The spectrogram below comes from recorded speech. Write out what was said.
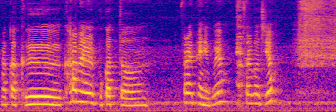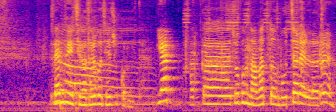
아까 그 카라멜 볶았던 프라이팬이고요. 설거지요. 샌드위치가 설거지 해줄 겁니다. 얍. 아까 조금 남았던 모짜렐라를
